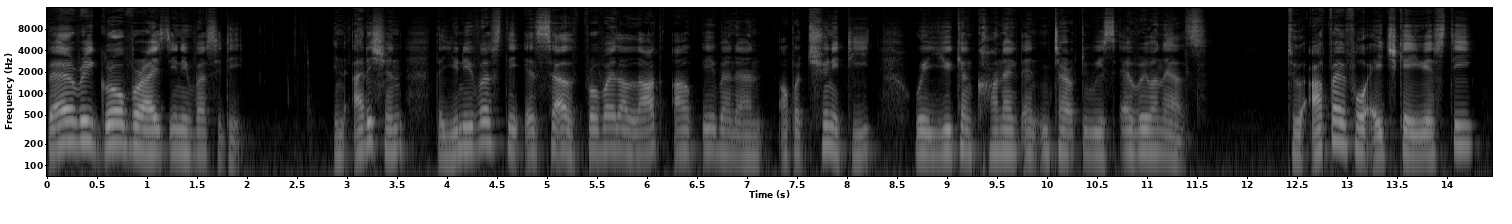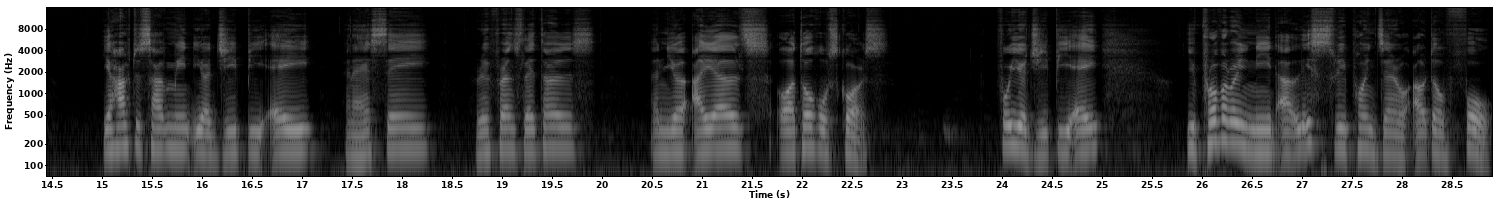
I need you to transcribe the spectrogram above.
very globalized university. In addition, the university itself provides a lot of event and opportunity where you can connect and interact with everyone else. To apply for HKUST, you have to submit your GPA, an essay, reference letters, and your IELTS or TOEFL scores. For your GPA, you probably need at least 3.0 out of 4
